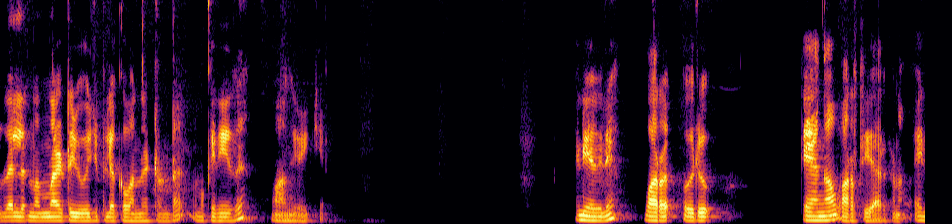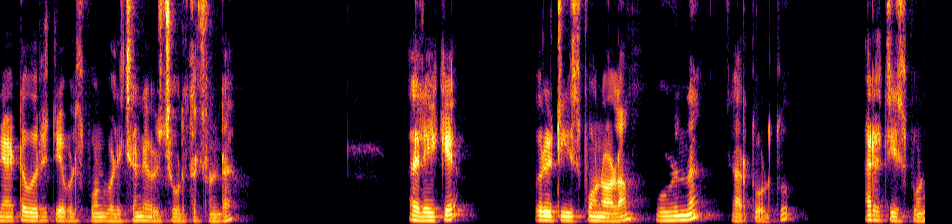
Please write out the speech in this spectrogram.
ഇതെല്ലാം നന്നായിട്ട് യോജിപ്പിലൊക്കെ വന്നിട്ടുണ്ട്. നമുക്കിനി ഇത് വാങ്ങി വയ്ക്കാം. ഇനി അതിന് വറ ഒരു തേങ്ങ വറുത്ത് ചേർക്കണം. അതിനായിട്ട് ഒരു ടേബിൾ സ്പൂൺ വെളിച്ചെണ്ണ ഒഴിച്ച് കൊടുത്തിട്ടുണ്ട്. അതിലേക്ക് ഒരു ടീസ്പൂണോളം ഉഴുന്ന് ചേർത്ത് കൊടുത്തു. അര ടീസ്പൂൺ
